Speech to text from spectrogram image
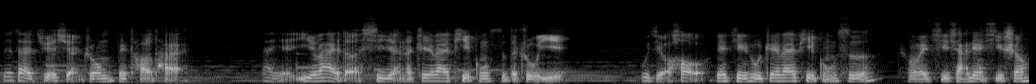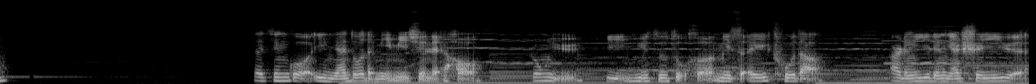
虽在决选中被淘汰，但也意外地吸引了 JYP 公司的注意。不久后，便进入 JYP 公司，成为旗下练习生。在经过一年多的秘密训练后，终于以女子组合 Miss A 出道。二零一零年十一月，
